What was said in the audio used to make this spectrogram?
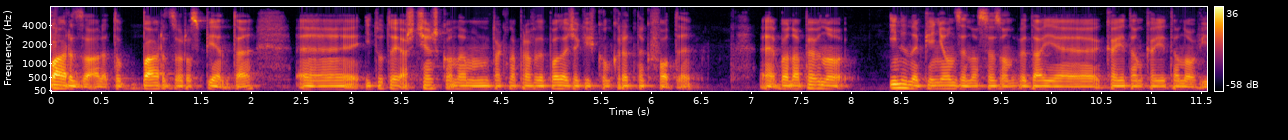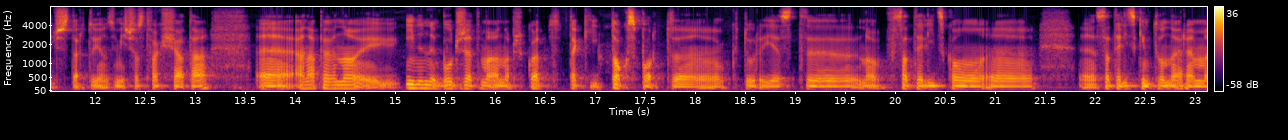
bardzo, ale to bardzo rozpięte e, i tutaj aż ciężko nam tak naprawdę podać jakieś konkretne kwoty, e, bo na pewno inne pieniądze na sezon wydaje Kajetan Kajetanowicz, startując w Mistrzostwach Świata, e, a na pewno inny budżet ma na przykład taki Toksport, e, który jest e, no, satelicką, satelickim tunerem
